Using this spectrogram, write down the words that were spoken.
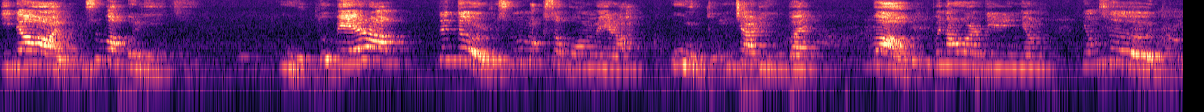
di dalam sebuah kulit. Kudu berang dia terus sok merah oh, untuk mencari ubat bau penawar dirinya yang sedang.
